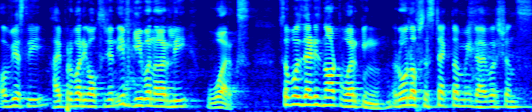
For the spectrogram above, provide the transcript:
obviously, hyperbaric oxygen, if given early, works. Suppose that is not working. Role of cystectomy, diversions.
